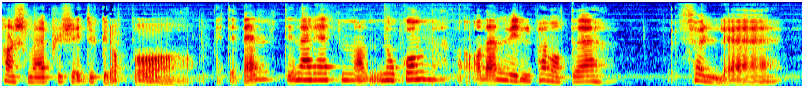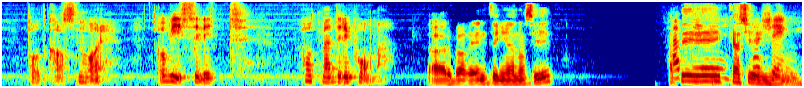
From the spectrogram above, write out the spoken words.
Kanskje vi plutselig dukker opp på et event i nærheten av Nokom. Og den vil på en måte følge podkasten vår og vise litt hva vi driver på med. Da er det bare én ting igjen å si. Happy, Happy cashing.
